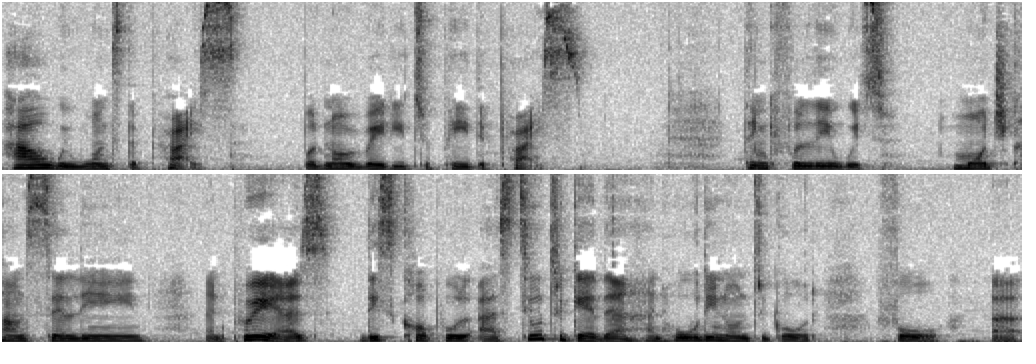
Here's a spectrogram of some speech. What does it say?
how we want the price but not ready to pay the price. Thankfully with much counseling and prayers, this couple are still together and holding on to God for uh,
